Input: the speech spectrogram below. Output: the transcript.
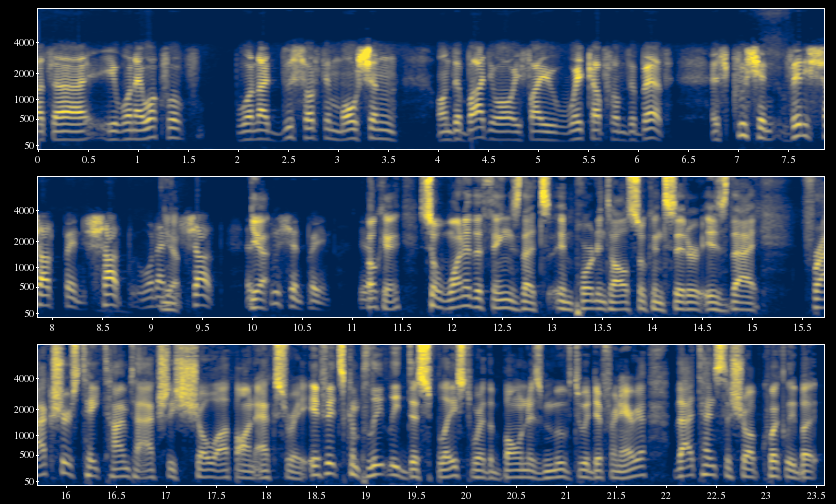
But uh, when I walk for, when I do certain motion on the body, or if I wake up from the bed, excruciating, very sharp pain. Sharp. When I mean Yep. sharp, Yeah. excruciating pain. Yeah. Okay. So one of the things that's important to also consider is that fractures take time to actually show up on x-ray. If it's completely displaced where the bone is moved to a different area, that tends to show up quickly, but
